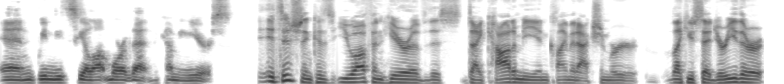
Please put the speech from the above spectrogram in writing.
and we need to see a lot more of that in the coming years. It's interesting because you often hear of this dichotomy in climate action where, like you said, you're either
